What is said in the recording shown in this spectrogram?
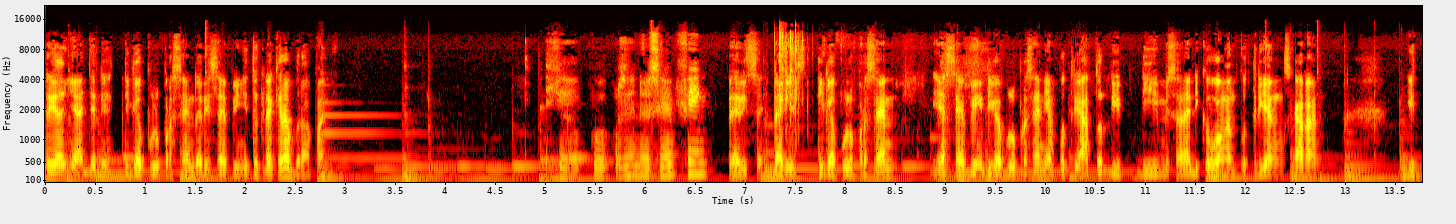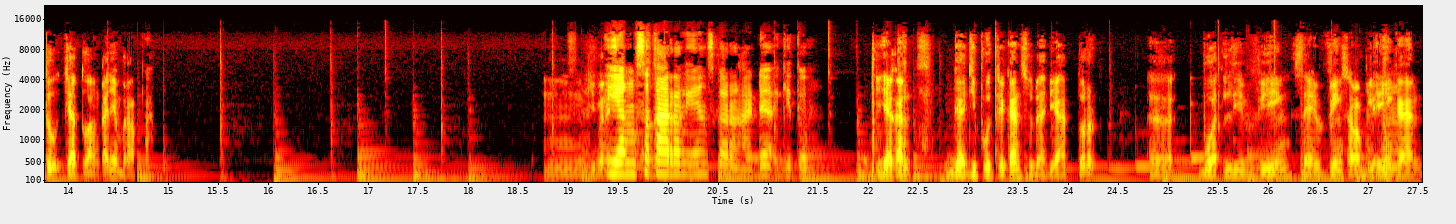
realnya aja deh 30% dari saving itu kira-kira berapa nih? 30% dari saving. Dari dari 30% ya saving 30% yang Putri atur di, di misalnya di keuangan Putri yang sekarang. Itu jatuh angkanya berapa? Hmm, gimana? ya? Yang sekarang yang sekarang ada gitu. Iya kan gaji Putri kan sudah diatur eh, buat living, saving sama playing kan.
